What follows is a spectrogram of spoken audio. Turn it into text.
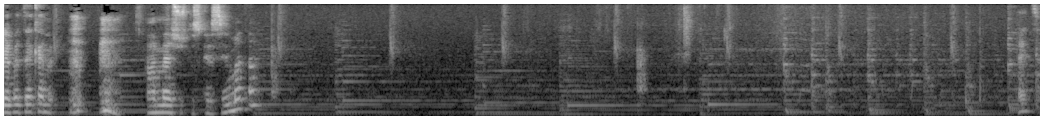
Βλέπετε έκανε αμέσως τα σκασίματα. Έτσι.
